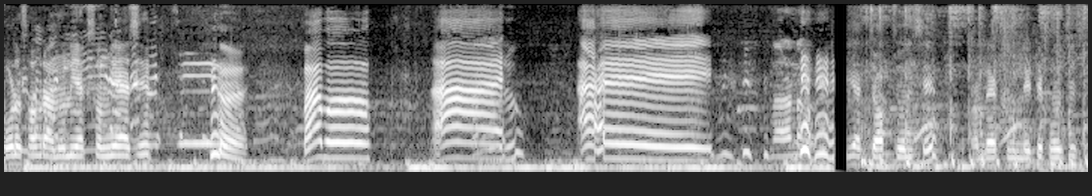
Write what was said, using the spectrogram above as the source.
বড় সব রাঁধুনি একসঙ্গে আছে। বাবু! চপ চলছে। আমরা একটু লেটে পৌঁছেছি।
